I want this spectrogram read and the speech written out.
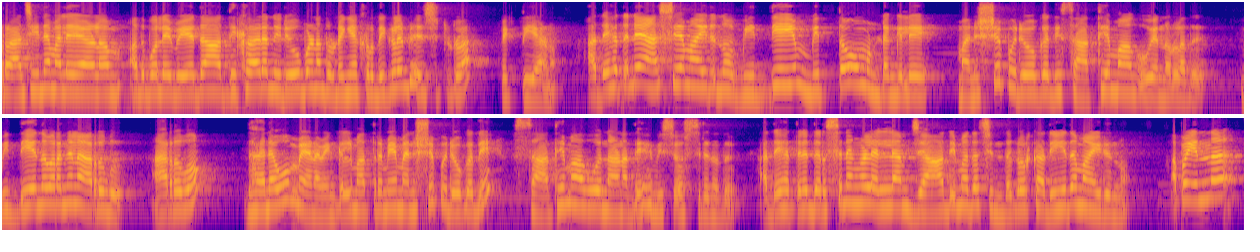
പ്രാചീന മലയാളം അതുപോലെ വേദാധികാര നിരൂപണം തുടങ്ങിയ കൃതികളും രചിച്ചിട്ടുള്ള വ്യക്തിയാണ്. അദ്ദേഹത്തിന്റെ ആശയമായിരുന്നു വിദ്യയും വിത്തവും ഉണ്ടെങ്കിലേ മനുഷ്യ പുരോഗതി സാധ്യമാകൂ എന്നുള്ളത്. വിദ്യ എന്ന് പറഞ്ഞാൽ അറിവ്. അറിവും ധനവും വേണമെങ്കിൽ മാത്രമേ മനുഷ്യ പുരോഗതി സാധ്യമാകൂ എന്നാണ് അദ്ദേഹം വിശ്വസിച്ചിരുന്നത്. അദ്ദേഹത്തിന്റെ ദർശനങ്ങളെല്ലാം ജാതിമത ചിന്തകൾക്ക് അതീതമായിരുന്നു. അപ്പൊ ഇന്ന്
